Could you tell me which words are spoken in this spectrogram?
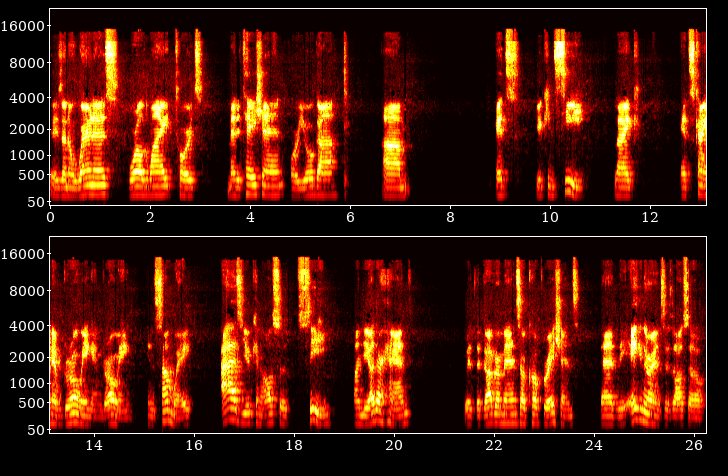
there's an awareness worldwide towards meditation or yoga. Um, it's you can see like it's kind of growing and growing in some way as you can also see on the other hand with the governments or corporations that the ignorance is also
